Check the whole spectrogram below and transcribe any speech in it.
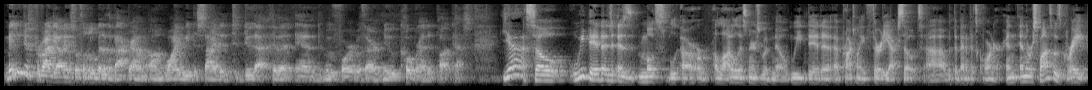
maybe just provide the audience with a little bit of the background on why we decided to do that pivot and move forward with our new co-branded podcast. Yeah, so we did, as, most or a lot of listeners would know, we did a, approximately 30 episodes uh, with the Benefits Corner, and, and the response was great.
